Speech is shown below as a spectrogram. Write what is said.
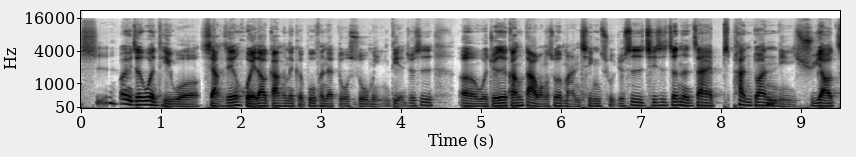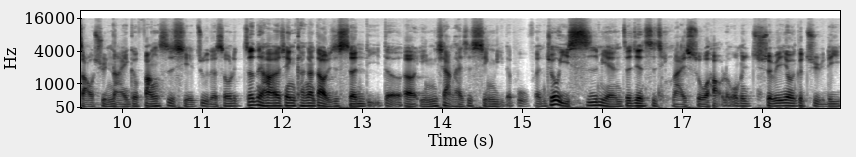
师？关于这个问题，我想先回到刚刚那个部分，再多说明一点。就是呃，我觉得刚大王说的蛮清楚，就是其实真的在判断你需要找寻哪一个方式协助的时候，真的还要先看看到底是生理的呃影响还是心理的部分。就以失眠这件事情来说好了，我们随便用一个举例，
